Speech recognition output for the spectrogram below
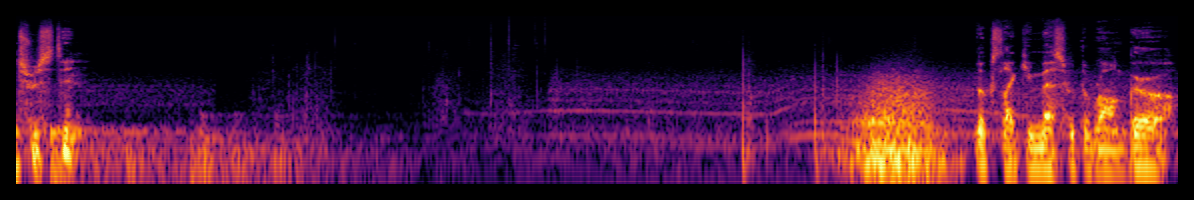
Interesting. Looks like you messed with the wrong girl.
